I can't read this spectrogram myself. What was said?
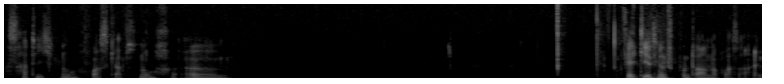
Was hatte ich noch? Was gab es noch? Ähm, fällt dir denn spontan noch was ein?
